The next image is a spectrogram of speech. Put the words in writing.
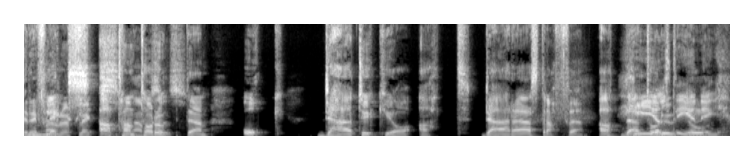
reflex, reflex. att han Ja, tar precis. upp den. Och där tycker jag att där är straffen. Att där tar Helt ut och- enig.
